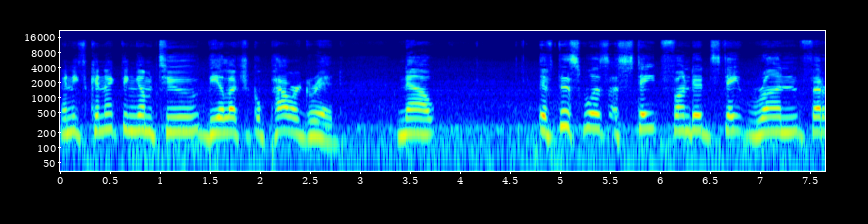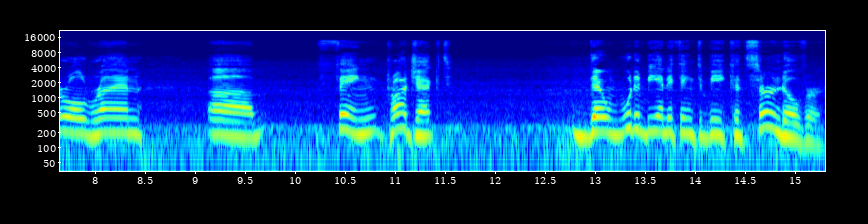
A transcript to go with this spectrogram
and he's connecting them to the electrical power grid. Now, if this was a state funded, state run, federal run uh, thing, project, there wouldn't be anything to be concerned over.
